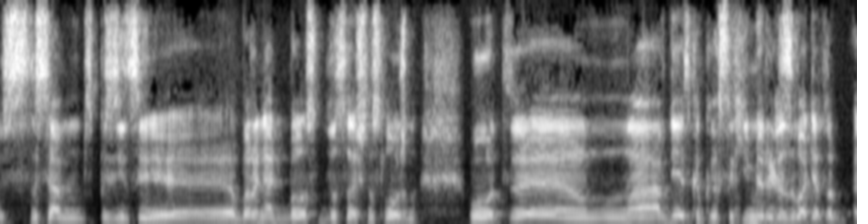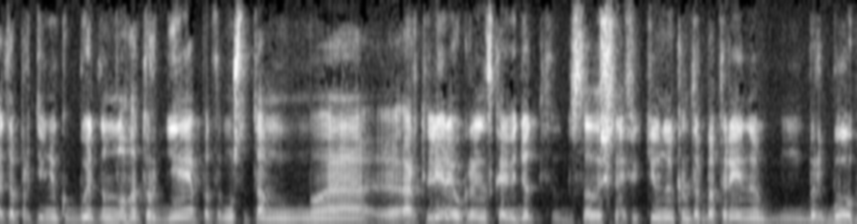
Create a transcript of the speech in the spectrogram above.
снося с позиции э, оборонять было достаточно сложно. Вот. Э, на Авдеевском Коксахиме реализовать это, это противнику будет намного труднее, потому что там артиллерия украинская ведет достаточно эффективную контрбатарейную борьбу.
